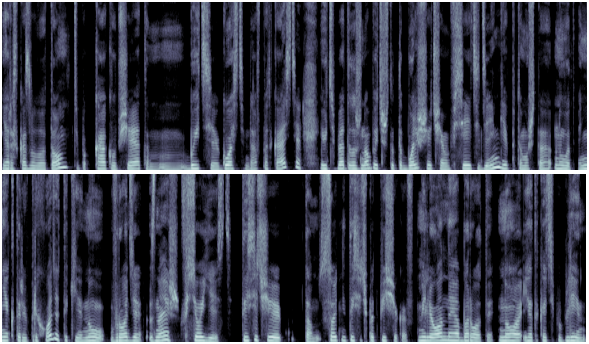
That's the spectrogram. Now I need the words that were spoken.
я рассказывала о том, типа, как вообще там быть гостем, да, в подкасте, и у тебя должно быть что-то большее, чем все эти деньги, потому что, ну вот, некоторые приходят такие, ну, вроде, знаешь, все есть. Тысячи там сотни тысяч подписчиков, миллионные обороты. Но я такая, типа, блин,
